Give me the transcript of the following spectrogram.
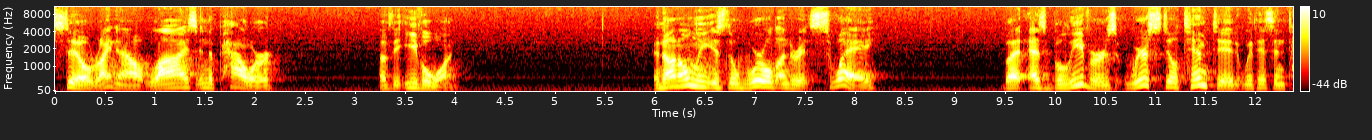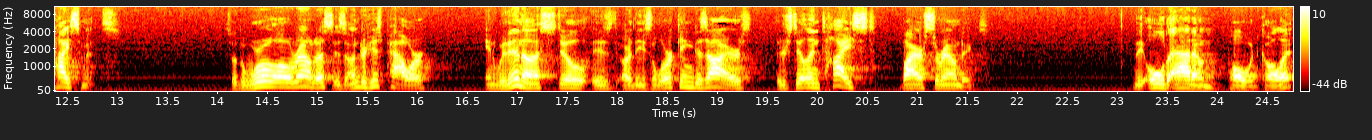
still, right now, lies in the power of the evil one. And not only is the world under its sway, but as believers, we're still tempted with his enticements. So the world all around us is under his power, and within us still is, are these lurking desires that are still enticed by our surroundings. The old Adam, Paul would call it.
